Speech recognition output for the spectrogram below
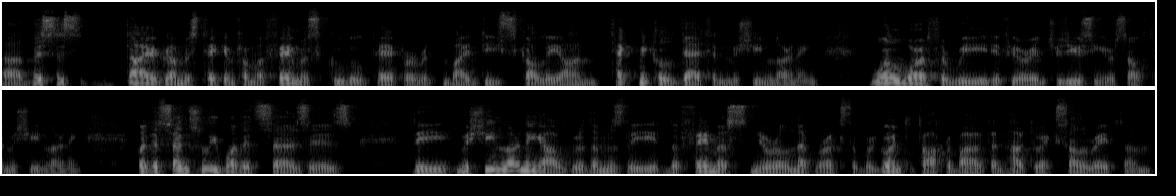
Uh, this is diagram is taken from a famous Google paper written by D. Sculley on technical debt in machine learning. Well worth a read if you're introducing yourself to machine learning. But essentially what it says is the machine learning algorithms, the, the famous neural networks that we're going to talk about and how to accelerate them,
